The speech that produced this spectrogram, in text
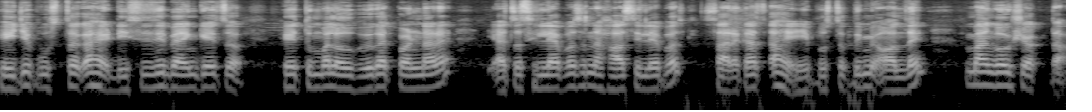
हे जे पुस्तक आहे डी सी सी बँकेचं हे तुम्हाला उपयोगात पडणार आहे. याचा सिलेबस आणि हा सिलेबस सारखाच आहे. हे पुस्तक तुम्ही ऑनलाईन मागवू शकता.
